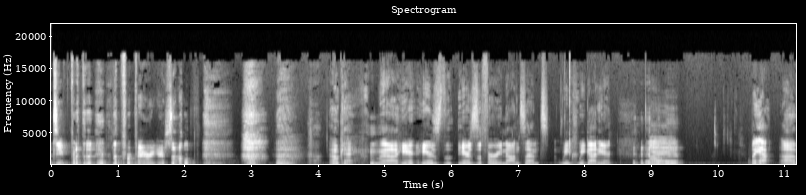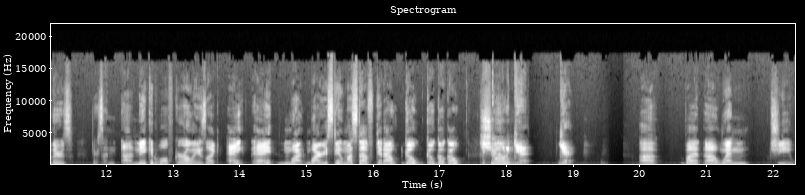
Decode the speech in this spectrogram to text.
Deep the, the preparing yourself. okay, uh, here here's the here's the furry nonsense we we got here. Yay. But yeah, uh, there's there's a, a naked wolf girl and he's like, hey hey, why, why are you stealing my stuff? Get out, go go go go. Shoot. Going to get get. But uh, when she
